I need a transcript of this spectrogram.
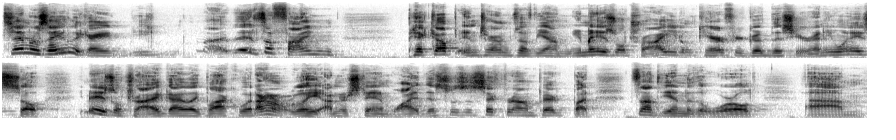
San Jose, like, I, he, it's a fine pickup in terms of yeah, you may as well try. You don't care if you're good this year anyways, so you may as well try a guy like Blackwood. I don't really understand why this was a sixth round pick, but it's not the end of the world. Um,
